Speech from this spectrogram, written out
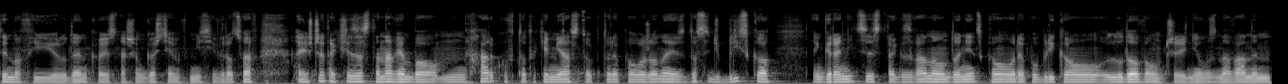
Tymofij Rudenko jest naszym gościem w misji Wrocław. A jeszcze tak się zastanawiam, bo mm, Charków to takie miasto, które położone jest dosyć blisko granicy z tak zwaną Doniecką Republiką Ludową, czyli nieuznawanym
